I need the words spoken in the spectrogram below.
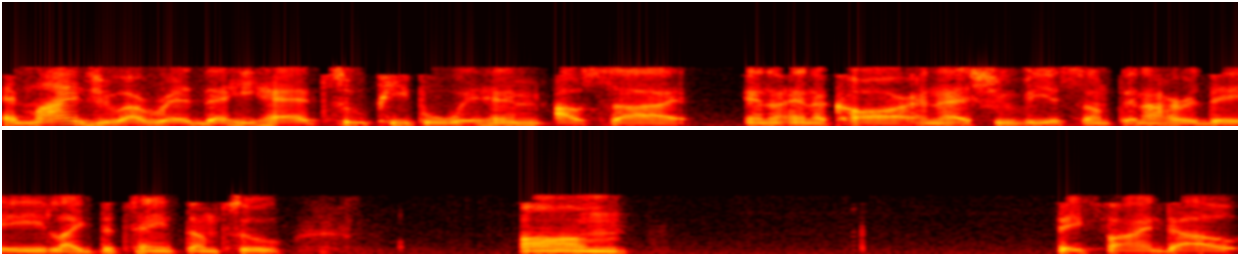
and mind you, I read that he had two people with him outside in a, in a car, in an SUV or something. I heard they like detained them too. Um, they find out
